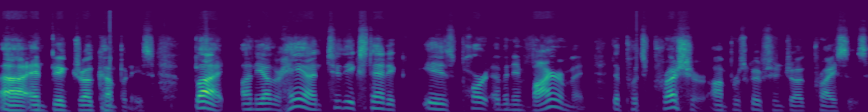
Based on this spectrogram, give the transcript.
uh, and big drug companies. But on the other hand, to the extent it is part of an environment that puts pressure on prescription drug prices,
